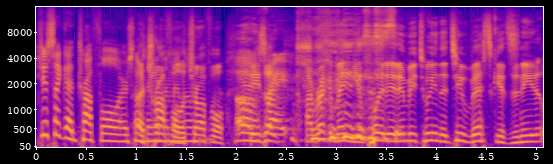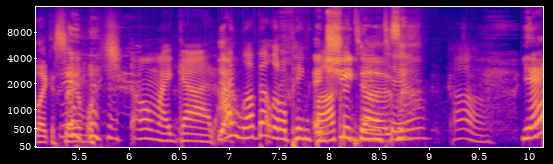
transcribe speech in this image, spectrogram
just like a truffle or something. A truffle, a truffle. Oh, and he's right. like, I recommend you put it in between the two biscuits and eat it like a sandwich. Oh my god, Yeah. I love that little pink And box she it's does. in too. Oh, yeah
